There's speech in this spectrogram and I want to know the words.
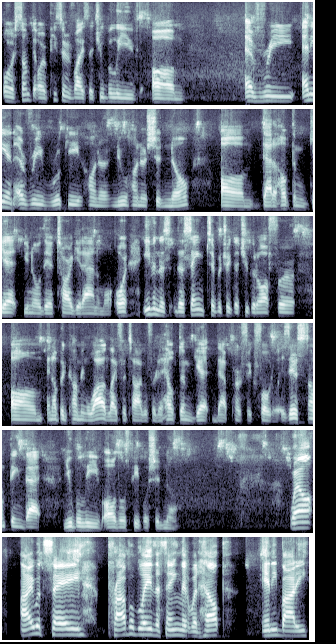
or something, or a piece of advice that you believe um, every any and every rookie hunter, new hunter should know um, that'll help them get you know their target animal, or even the the same tip or trick that you could offer um, an up and coming wildlife photographer to help them get that perfect photo. Is there something that you believe all those people should know? Well, I would say probably the thing that would help anybody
